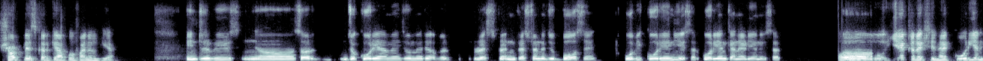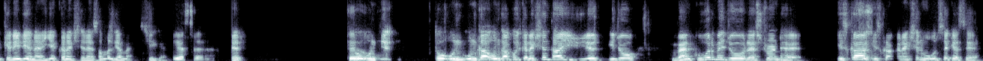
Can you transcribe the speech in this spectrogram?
शॉर्ट शॉर्टलिस्ट करके आपको फाइनल किया? इंटरव्यू सर जो कोरिया में जो मेरे अब रेस्टोरेंट रेस्टोरेंट में जो बॉस हैं, वो भी कोरियन ही है सर, कोरियन कैनेडियन है सर। अ, ओह! ये कनेक्शन है, कोरियन कैनेडियन है, ये कनेक्शन है, समझ गया मैं, ठीक है। Yes sir. फिर? फिर तो उनके तो उन उनका उनका कोई कनेक्शन था ये ये जो वैंकूवर में जो रेस्टोरेंट है, इसका इसका कनेक्शन उनसे कैसे है?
